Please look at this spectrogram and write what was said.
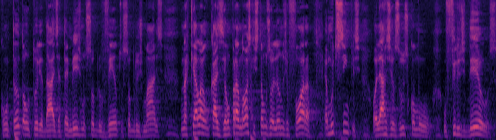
com tanta autoridade, até mesmo sobre o vento, sobre os mares. Naquela ocasião, para nós que estamos olhando de fora, é muito simples olhar Jesus como o Filho de Deus,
